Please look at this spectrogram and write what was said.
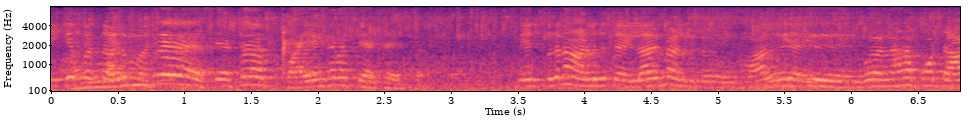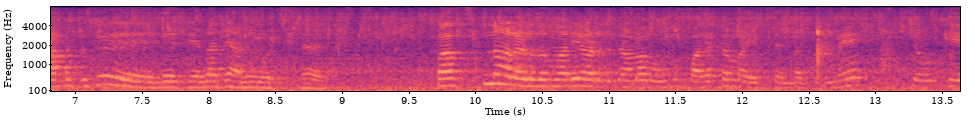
எங்கே பார்த்தாலும் சேட்டை பயங்கர சேட்டை இப்போ. நேற்று தான் நான் அழுதுட்டேன் எல்லாருமே அழுதுட்டேன் மாதிரி இவ்வளோ நேரம் போட்ட ஆட்டத்துக்கு நேற்று எல்லாத்தையும் அழுக வச்சுட்டாரு ஃபர்ஸ்ட் நாள் அழுத மாதிரி அழுதுட்டானா ரொம்ப பதட்டம் ஆயிடுச்சு எல்லாத்துக்குமே. சரி ஓகே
